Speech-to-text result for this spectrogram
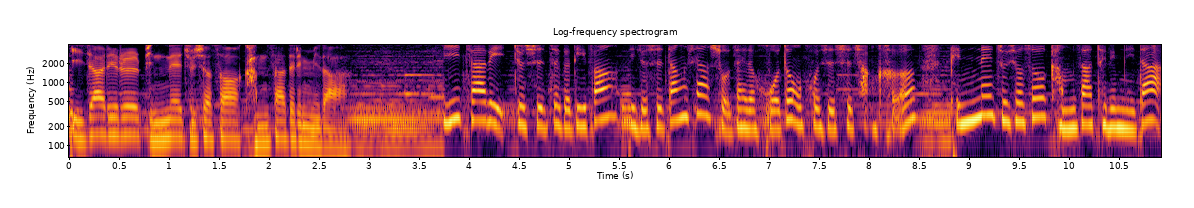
이자리를빛내주셔서감사드립니다 一家里就是这个地方，也就是当下所在的活动或者是场合。平内足球说감사드립니다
